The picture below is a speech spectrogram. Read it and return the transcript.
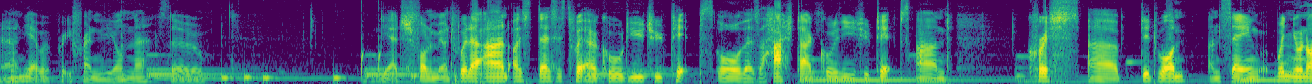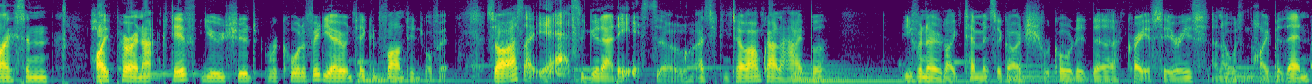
And yeah we're pretty friendly on there so yeah just follow me on Twitter. And I, there's this Twitter called YouTube Tips or there's a hashtag called YouTube Tips. And Chris uh, did one and saying when you're nice and hyper and active you should record a video and take advantage of it so I was like yeah it's a good idea so as you can tell I'm kinda hyper even though like 10 minutes ago I just recorded a creative series and I wasn't hyper then,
